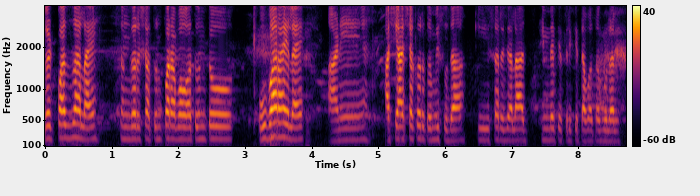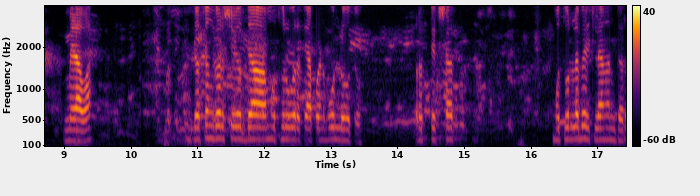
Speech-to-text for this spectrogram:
गटपास झालाय. संघर्षातून पराभवातून तो उभा राहिलाय. आणि अशी आशा करतो मी सुद्धा की सर्जाला आज हिंद केसरी किताबाचा गुलाल मिळावा. ज्या संघर्ष योद्धा मथुरवरती आपण बोललो होतो प्रत्यक्षात मथुरला भेटल्यानंतर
